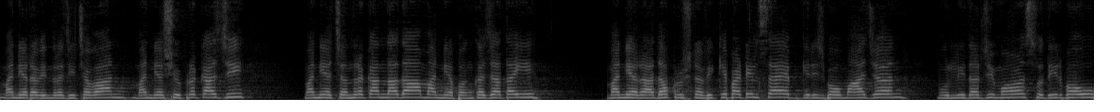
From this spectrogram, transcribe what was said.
मान्य रवींद्रजी चव्हाण मान्य शिवप्रकाशजी मान्य चंद्रकांत दादा मान्य पंकजाताई मान्य राधाकृष्ण विखे पाटील साहेब गिरीशभाऊ महाजन मुरलीधरजी मोहोळ सुधीर भाऊ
